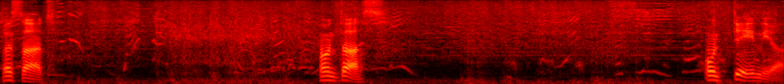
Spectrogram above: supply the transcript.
Was ist? Und das. Und den ja.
